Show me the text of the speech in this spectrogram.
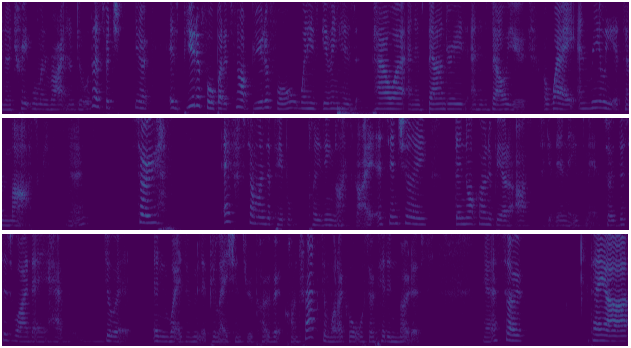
you know treat women right and do all this, which you know is beautiful, but it's not beautiful when he's giving his power and his boundaries and his value away, and really it's a mask. You know, so if someone's a people pleasing nice guy, essentially they're not going to be able to ask to get their needs met. So this is why they have do it in ways of manipulation through covert contracts and what I call also hidden motives. Yeah, so they are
